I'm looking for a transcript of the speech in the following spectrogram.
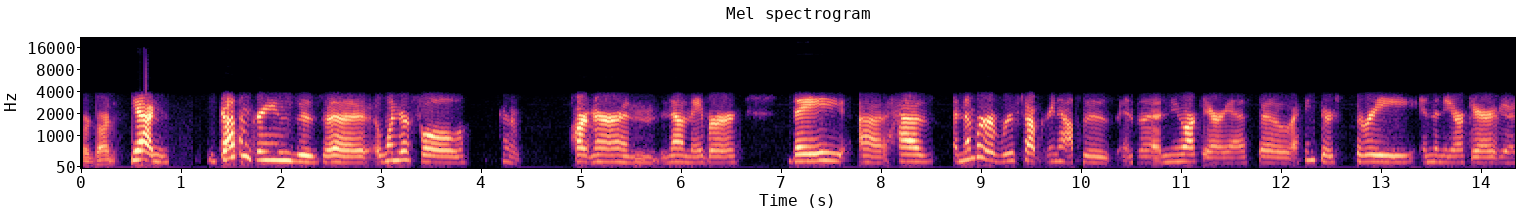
or garden. Yeah, Gotham Greens is a, a wonderful kind of partner and now neighbor. They uh, have a number of rooftop greenhouses in the New York area. So I think there's three in the New York area,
